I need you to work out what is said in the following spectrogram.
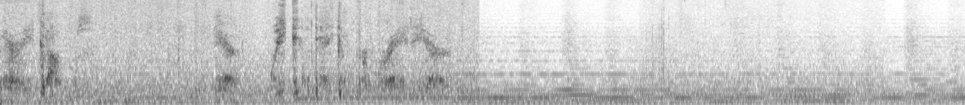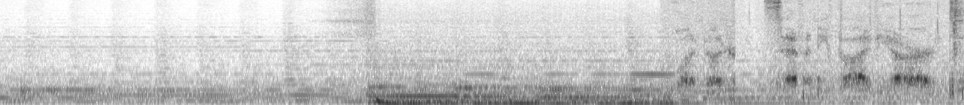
There he comes. Here, we can take him from right here. One hundred seventy-five yards.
